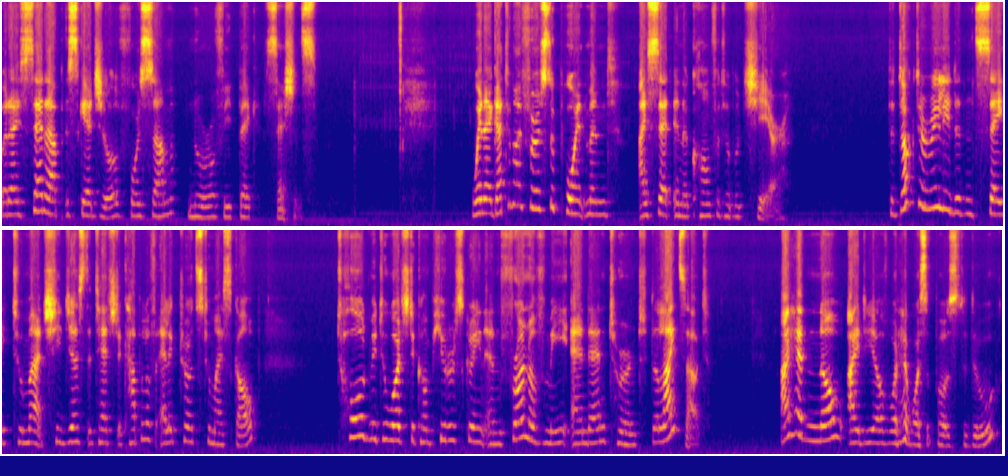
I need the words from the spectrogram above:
but I set up a schedule for some neurofeedback sessions. When I got to my first appointment, I sat in a comfortable chair. The doctor really didn't say too much. He just attached a couple of electrodes to my scalp, told me to watch the computer screen in front of me and then turned the lights out. I had no idea of what I was supposed to do.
